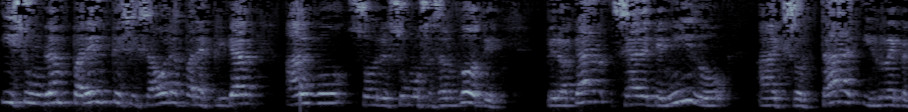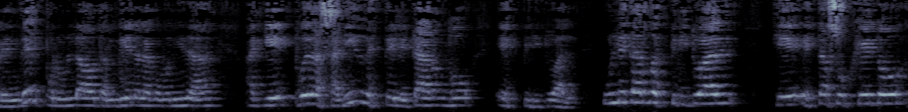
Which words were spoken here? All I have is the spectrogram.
Hizo un gran paréntesis ahora para explicar algo sobre el sumo sacerdote, pero acá se ha detenido a exhortar y reprender, por un lado también a la comunidad, a que pueda salir de este letargo espiritual. Un letargo espiritual que está sujeto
